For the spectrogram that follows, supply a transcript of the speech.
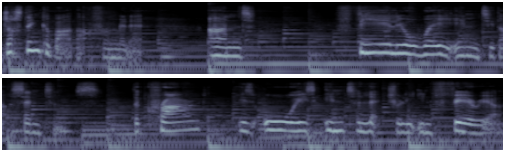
Just think about that for a minute and feel your way into that sentence. The crowd is always intellectually inferior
